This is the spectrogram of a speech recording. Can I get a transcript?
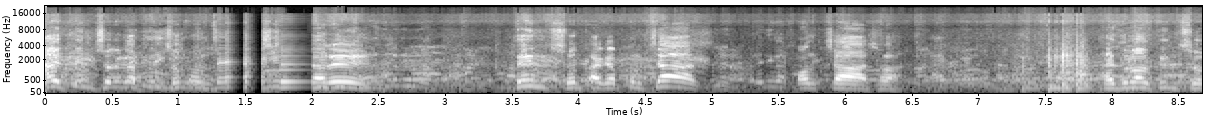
আই তিনশো টাকা, তিনশো পঞ্চাশ রে। তিনশো টাকা, পঞ্চাশ পঞ্চাশ হ্যাঁ। তিনশো।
